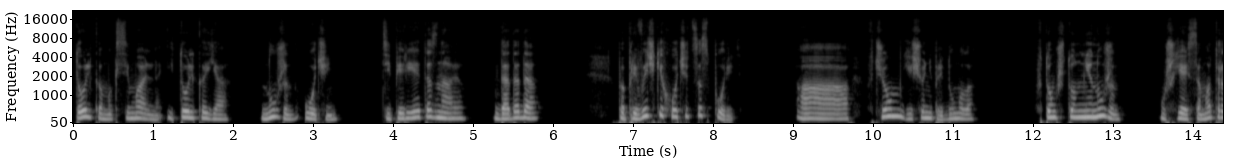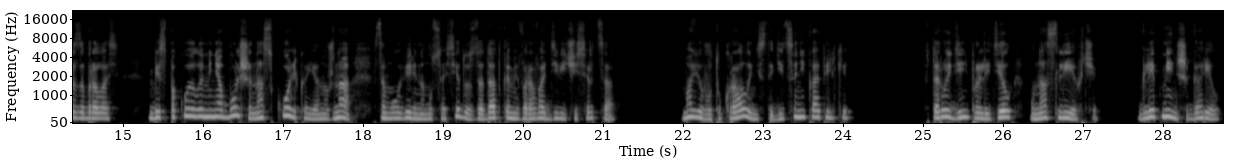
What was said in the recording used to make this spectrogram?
только максимально и только я. Нужен очень. Теперь я это знаю. Да-да-да. По привычке хочется спорить. А в чем еще не придумала? В том, что он мне нужен? Уж я и сама-то разобралась. Беспокоило меня больше, насколько я нужна самоуверенному соседу с задатками воровать девичьи сердца. Мое вот украл и не стыдится ни капельки. Второй день пролетел у нас легче. Глеб меньше горел.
